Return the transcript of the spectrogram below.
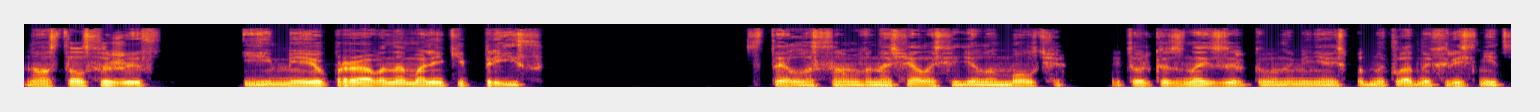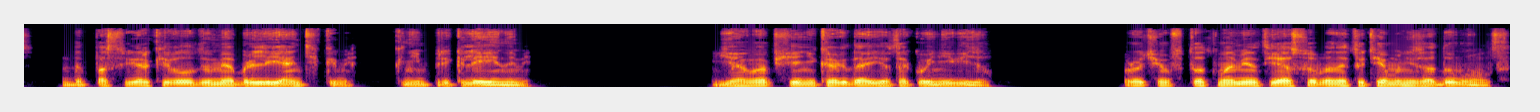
но остался жив и имею право на маленький приз. Стелла с самого начала сидела молча, и только знай зыркала на меня из-под накладных ресниц, да посверкивала двумя бриллиантиками, к ним приклеенными. Я вообще никогда ее такой не видел. Впрочем, в тот момент я особо на эту тему не задумывался.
